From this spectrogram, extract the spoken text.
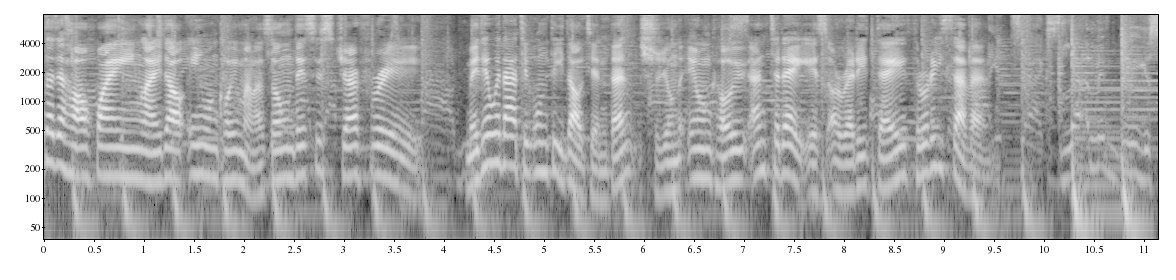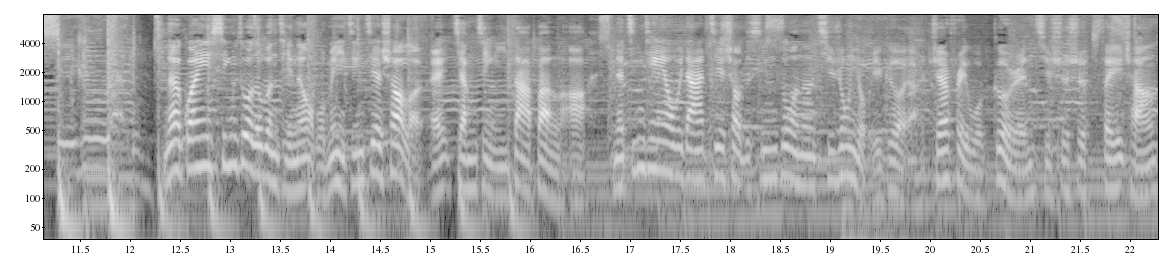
大家好，欢迎来到英文口语马拉松。This is Jeffrey，每天为大家提供地道、简单、实用的英文口语。And today is already day thirty-seven。那关于星座的问题呢，我们已经介绍了，哎，将近一大半了啊。那今天要为大家介绍的星座呢，其中有一个呀，Jeffrey，我个人其实是非常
